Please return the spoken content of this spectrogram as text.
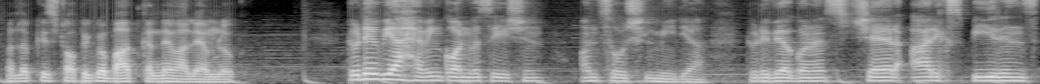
मतलब किस टॉपिक पे बात करने वाले हम लोग? Today we are having conversation on social media. Today we are going to share our experience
